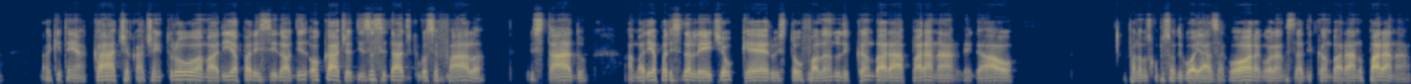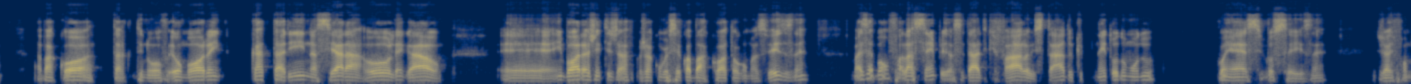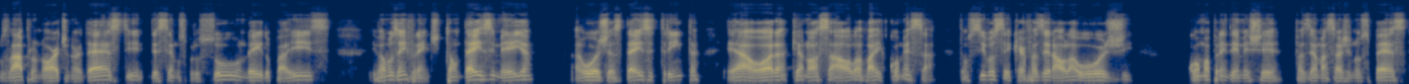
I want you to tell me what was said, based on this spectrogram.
Aqui tem a Kátia, a Kátia entrou, a Maria Aparecida. Ô, oh, Kátia, diz a cidade que você fala, estado. A Maria Aparecida Leite, eu quero, estou falando de Cambará, Paraná. Legal. Falamos com o pessoal de Goiás agora, agora na cidade de Cambará, no Paraná. Abacó, tá de novo. Eu moro em Catarina, Ceará. Oh, legal. É, embora a gente já, já conversei com a Bacota algumas vezes, né? Mas é bom falar sempre da cidade que fala, o estado, que nem todo mundo conhece vocês, né? Já fomos lá para o norte e nordeste, descemos para o sul, meio do país, e vamos em frente. Então, 10 e meia, hoje às 10h30 é a hora que a nossa aula vai começar. Então, se você quer fazer aula hoje, como aprender a mexer, fazer a massagem nos pés,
